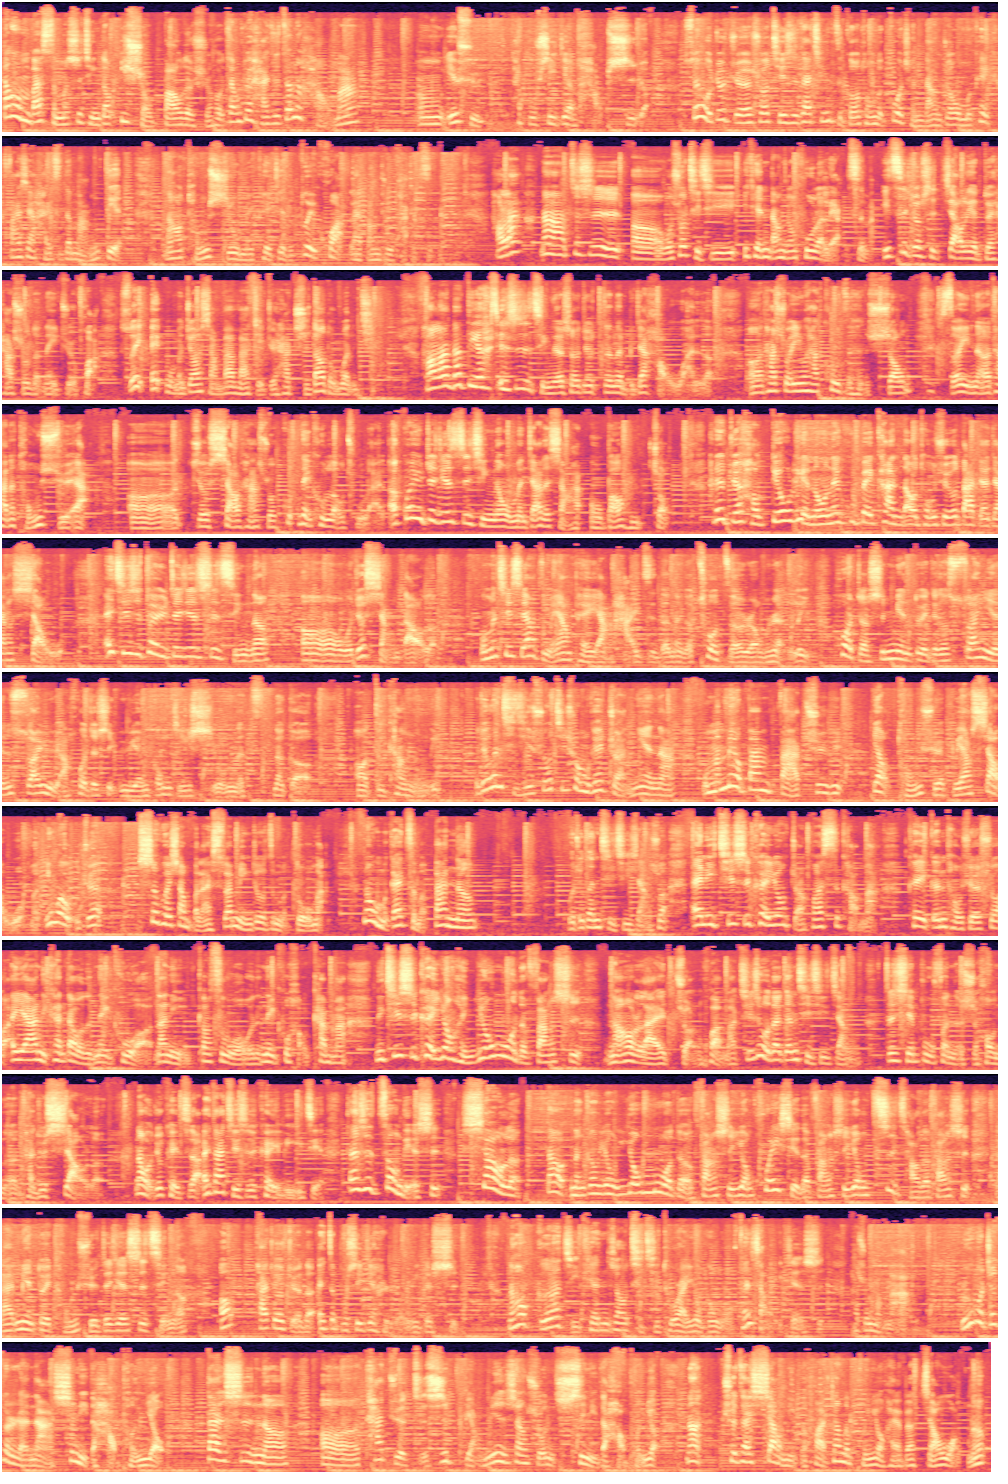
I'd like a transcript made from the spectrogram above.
当我们把什么事情都一手包的时候，这样对孩子真的好吗？嗯，也许它不是一件好事哦。所以我就觉得说，其实，在亲子沟通的过程当中，我们可以发现孩子的盲点，然后同时我们也可以借着对话来帮助孩子。好啦，那这是呃，我说琪琪一天当中哭了两次嘛，一次就是教练对他说的那句话，所以诶，我们就要想办法解决他迟到的问题。好啦，那第二件事情的时候就真的比较好玩了。呃，他说因为他裤子很松，所以呢，他的同学啊。呃，就笑他说内裤露出来了。而关于这件事情呢，我们家的小孩偶包很重，他就觉得好丢脸哦，内裤被看到，同学又大家这样笑我。哎，其实对于这件事情呢，呃，我就想到了，我们其实要怎么样培养孩子的那个挫折容忍力，或者是面对这个酸言酸语啊，或者是语言攻击时，我们的那个呃抵抗能力。我就问琪琪说，其实我们可以转念呐，我们没有办法去要同学不要笑我们，因为我觉得。社会上本来酸民就这么多嘛，那我们该怎么办呢？我就跟琪琪讲说，哎，你其实可以用转化思考嘛，可以跟同学说，哎呀，你看到我的内裤哦，那你告诉我我的内裤好看吗？你其实可以用很幽默的方式，然后来转换嘛。其实我在跟琪琪讲这些部分的时候呢，他就笑了，那我就可以知道，哎，他其实可以理解。但是重点是笑了到能够用幽默的方式，用诙谐的方式，用自嘲的方式来面对同学这件事情呢，哦，他就觉得，哎，这不是一件很容易的事。然后隔了几天之后，琪琪突然又跟我分享了一件事。他说：“妈妈，如果这个人呐、是你的好朋友，但是呢，呃，他觉得只是表面上说你是你的好朋友，那却在笑你的话，这样的朋友还要不要交往呢？”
